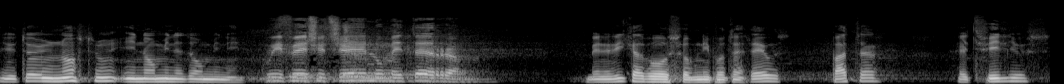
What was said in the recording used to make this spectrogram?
Aiutorium nostrum in nomine Domini. Qui feci celum et terra. Benedicat vos omnipotens Deus, Pater, et Filius,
